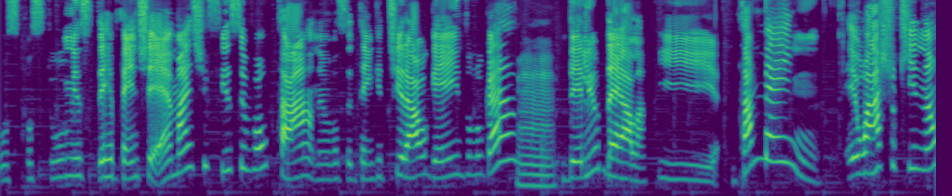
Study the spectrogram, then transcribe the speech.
os costumes, de repente é mais difícil voltar, né? Você tem que tirar alguém do lugar hum. dele ou dela. E também eu acho que não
